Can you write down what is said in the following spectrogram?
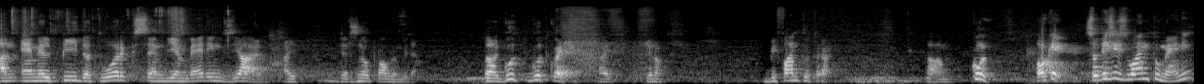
an MLP that works and the embeddings, yeah, I, there's no problem with that. Uh, good, good question. I, you know, be fun to try. Um, cool. Okay, so this is one too many.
